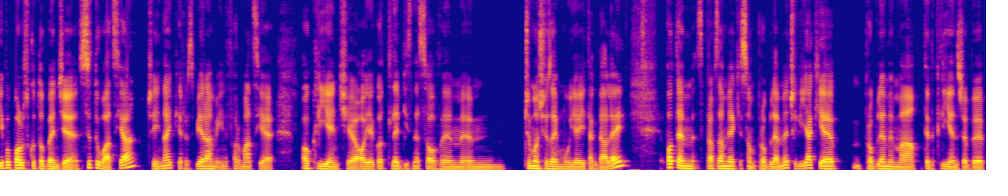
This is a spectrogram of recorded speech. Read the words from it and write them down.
I po polsku to będzie sytuacja, czyli najpierw zbieramy informacje o kliencie, o jego tle biznesowym, czym on się zajmuje i tak dalej. Potem sprawdzamy, jakie są problemy, czyli jakie problemy ma ten klient, żeby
